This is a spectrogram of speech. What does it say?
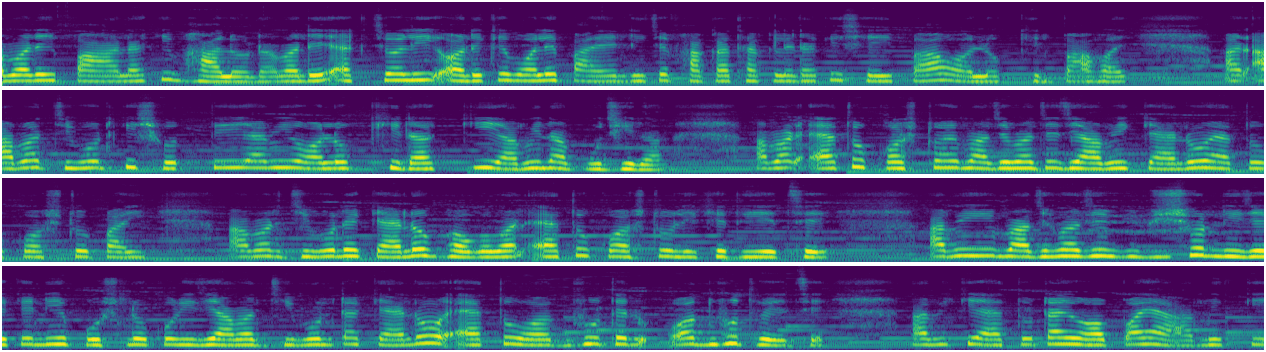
আমার এই পা নাকি ভালো না মানে অ্যাকচুয়ালি অনেকে বলে পায়ের নিচে ফাঁকা থাকলে নাকি সেই পা অলক্ষীর পা হয়, আর আমার জীবন কি সত্যিই আমি অলক্ষী না কি আমি না বুঝি না, আমার এত কষ্ট হয় মাঝে মাঝে যে আমি কেন এত কষ্ট পাই? আমার জীবনে কেন ভগবান এত কষ্ট লিখে দিয়েছে? আমি মাঝে মাঝে ভীষণ নিজেকে নিয়ে প্রশ্ন করি যে আমার জীবনটা কেন এত অদ্ভুতের অদ্ভুত হয়েছে? আমি কি এতটাই অপায়া? আমি কি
